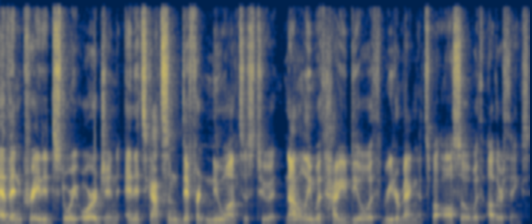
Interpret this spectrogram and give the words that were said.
Evan created Story Origin and it's got some different nuances to it, not only with how you deal with reader magnets, but also with other things.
